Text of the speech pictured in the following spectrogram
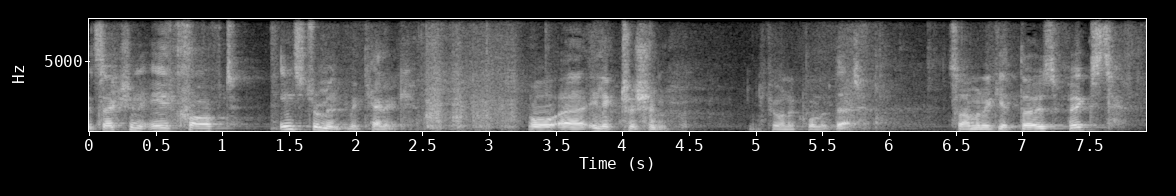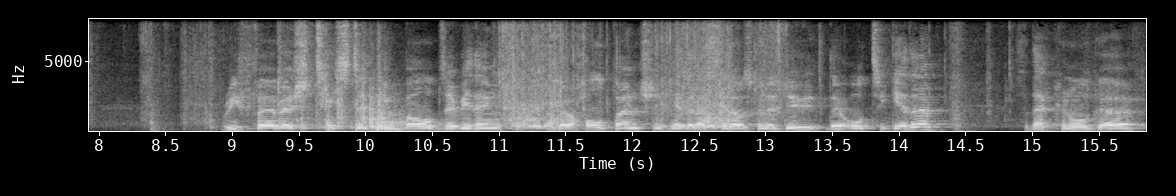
it's actually an aircraft instrument mechanic or uh, electrician if you want to call it that. So I'm going to get those fixed, refurbished, tested, new bulbs, everything. I've got a whole bunch in here that I said I was going to do. They're all together, so that can all go.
